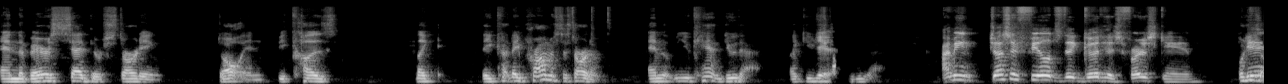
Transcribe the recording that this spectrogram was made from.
And the Bears said they're starting Dalton because, like, they cut- they promised to start him, and you can't do that. Like you just Yeah. do that. I mean, Justin Fields did good his first game. But he's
